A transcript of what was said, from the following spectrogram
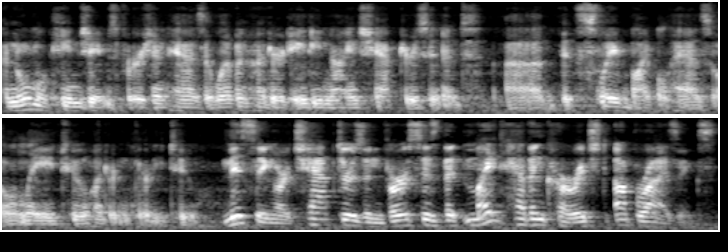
a normal King James Version has 1,189 chapters in it. Uh, the Slave Bible has only 232. Missing are chapters and verses that might have encouraged uprisings.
